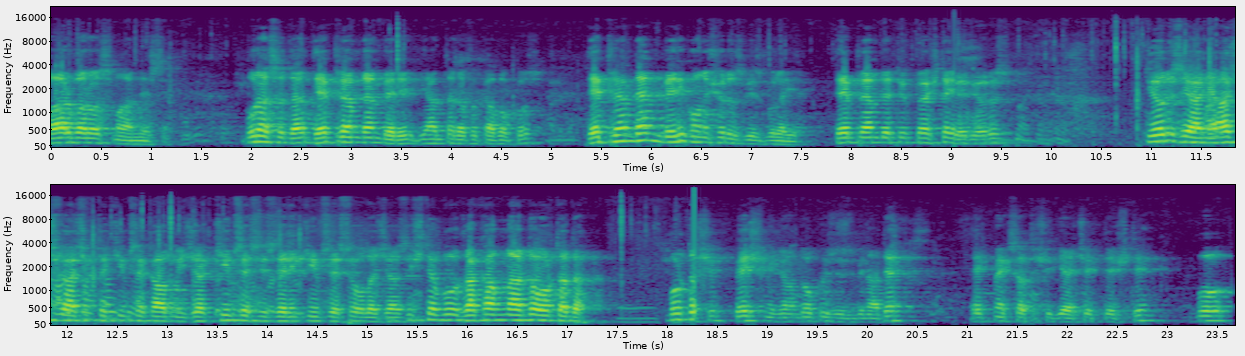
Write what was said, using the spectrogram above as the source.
Barbaros Mahallesi. Burası da depremden beri, yan tarafı Kabakoz. Depremden beri konuşuruz biz burayı. Depremde Tüpraş'ta veriyoruz. Diyoruz yani aç ve açıkta kimse kalmayacak, kimsesizlerin kimsesi olacağız. İşte bu rakamlar da ortada. Burada 5 milyon 900 bin adet ekmek satışı gerçekleşti. Bu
